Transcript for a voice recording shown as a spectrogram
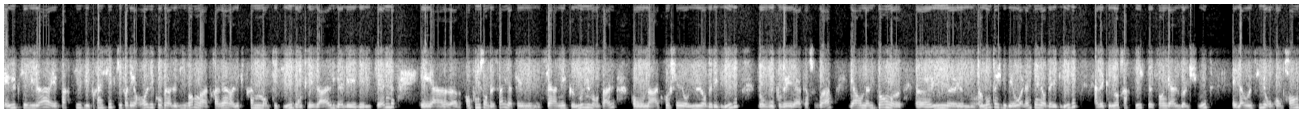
Et Hugues Segula est parti du principe qu'il fallait redécouvrir le vivant à travers l'extrêmement petit, donc les algues, les, les week-ends. Et euh, en fonction de ça, il a fait une céramique monumentale qu'on a accrochée au mur de l'église. Donc vous pouvez l'apercevoir. Il y a en même temps euh, un montage vidéo à l'intérieur de l'église avec une autre artiste, Sangal Goldschmidt. Et là aussi, on comprend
